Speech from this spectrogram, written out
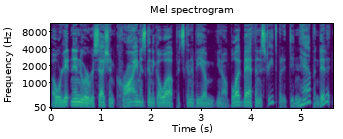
Oh, we're getting into a recession. Crime is going to go up. It's going to be a, you know, a bloodbath in the streets, but it didn't happen, did it?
